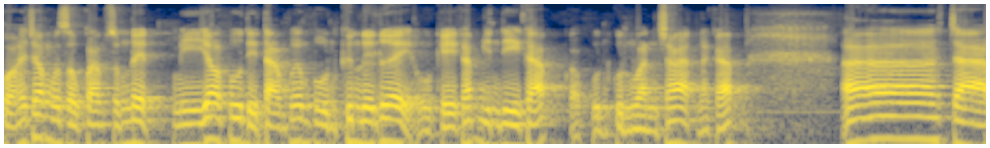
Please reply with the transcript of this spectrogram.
ขอให้ช่องประสบความสำเร็จ มียอดผู้ติดตามเพิ่มพูนขึ้นเรื่อยๆ โอเคครับ ยินดีครับ ขอบคุณคุณวันชาตินะครับเอ่อจาก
